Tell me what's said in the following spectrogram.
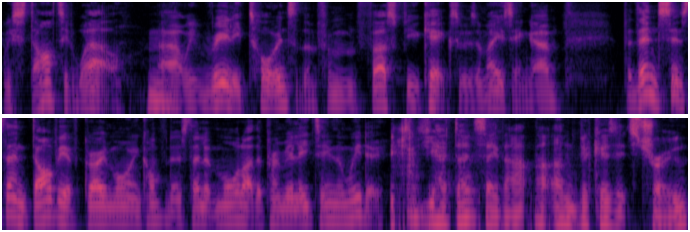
We started well. Hmm. Uh, we really tore into them from first few kicks. It was amazing. Um, but then since then, Derby have grown more in confidence. They look more like the Premier League team than we do. Yeah, don't say that um, because it's true.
